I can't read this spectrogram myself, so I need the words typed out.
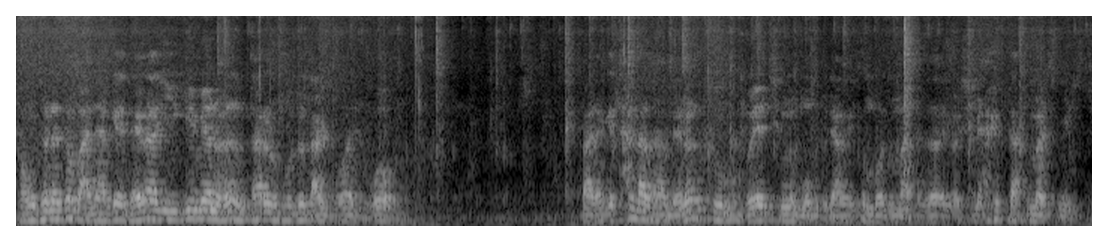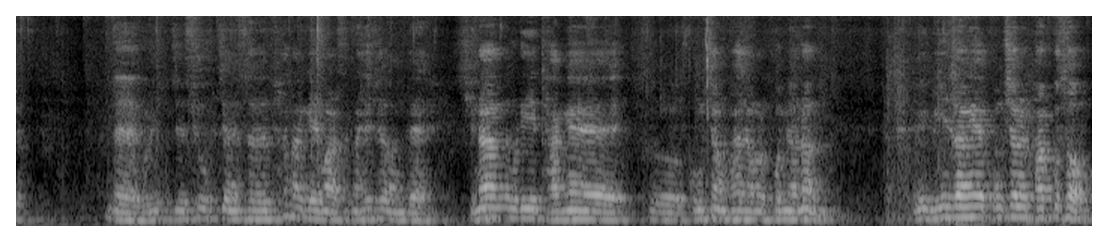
경선에서 만약에 내가 이기면은 다른 후보도 날 도와주고 만약에 탈락하면은 그 후보의 직능본부장에서 모두 맡아서 열심히 하겠다 그 말씀이시죠? 네, 우리 이제 주국장에서 편하게 말씀을 해주셨는데 지난 우리 당의 그 공천 과정을 보면은 우리 민주당의 공천을 받고서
